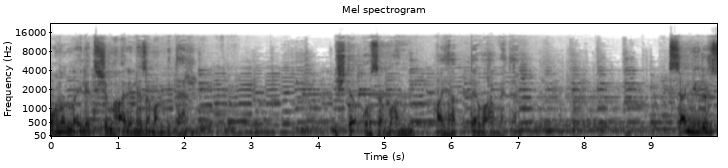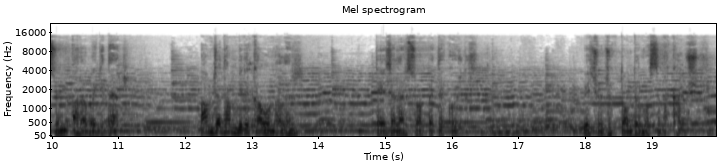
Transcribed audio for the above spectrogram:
Onunla iletişim hali ne zaman biter? İşte o zaman hayat devam eder. Sen yürürsün araba gider. Amcadan biri kavun alır. Teyzeler sohbete koyulur. Ve çocuk dondurmasına kavuşur.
